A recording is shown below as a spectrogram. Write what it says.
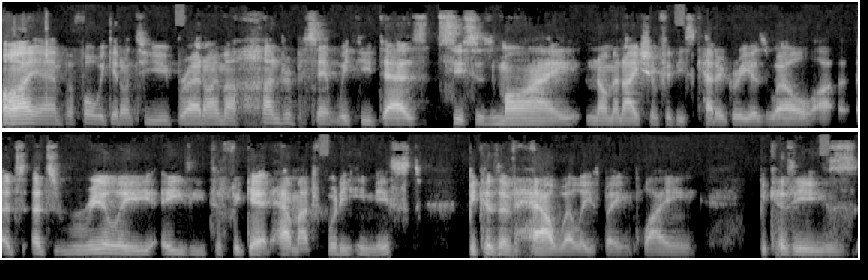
I am. Before we get on to you, Brad, I'm hundred percent with you, Daz. Sis is my nomination for this category as well. Uh, it's it's really easy to forget how much footy he missed because of how well he's been playing. Because he's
